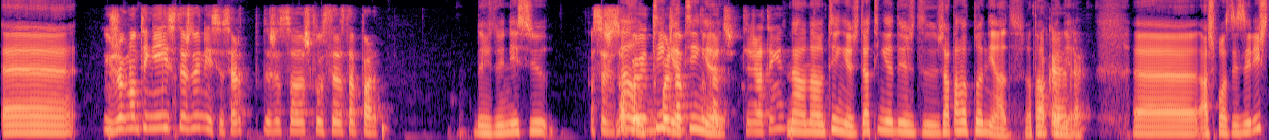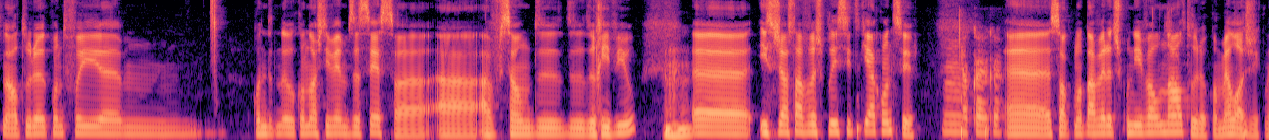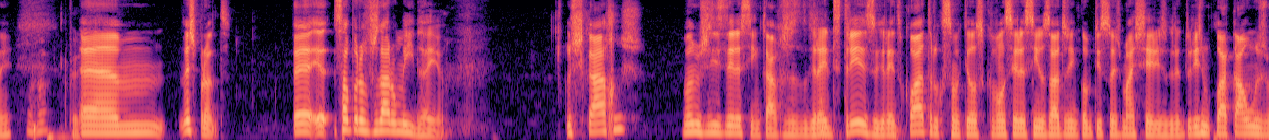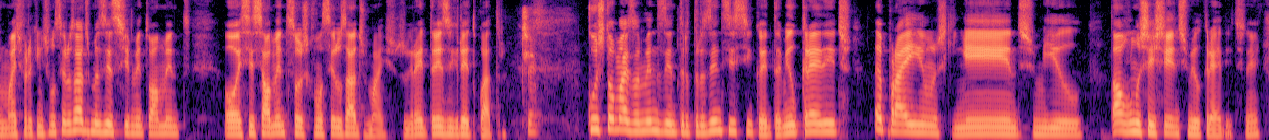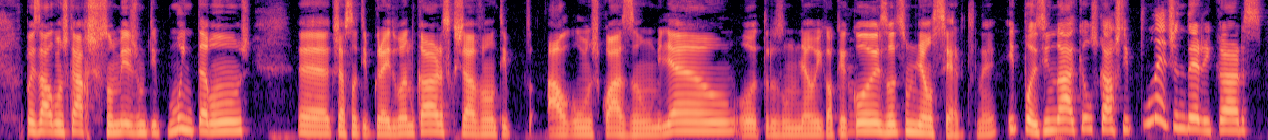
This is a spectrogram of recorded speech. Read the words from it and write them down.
Ah, O jogo não tinha isso desde o início, certo? Deixa só esclarecer esta parte. desde o início. Ou seja, só Não, foi depois tinha, da tinha. da- Já tinha? Não, não, tinhas, já tinha desde. Já estava planeado. Já estava Ok, planeado. Ah, acho que posso dizer isto, na altura, quando foi. ahm, quando, quando nós tivemos acesso à, à, à versão de, de- de review, Uhum. ah, isso já estava explícito que ia acontecer. Hum, ok, ok. Uh, só que não estava era disponível na altura, como é lógico, né? Uhum. Um, mas pronto, Uh, só para vos dar uma ideia, os carros, vamos dizer assim, carros de grade 3 e grade 4, que são aqueles que vão ser assim usados em competições mais sérias de Gran Turismo. Claro que há uns mais fraquinhos que vão ser usados, mas esses eventualmente, ou essencialmente, são os que vão ser usados mais, os grade 3 e grade 4 Sim. Custam mais ou menos entre 350 mil créditos a para aí uns 500 mil, talvez uns 600 mil créditos, né? Depois há alguns carros que são mesmo tipo muito bons, eh, que já são tipo grade 1 cars, que já vão tipo alguns quase a um milhão, outros um milhão e qualquer coisa, outros um milhão certo, né? E depois ainda há aqueles carros tipo legendary cars,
